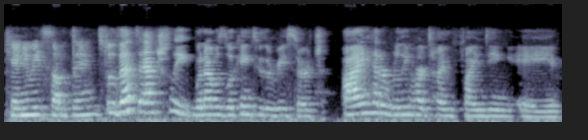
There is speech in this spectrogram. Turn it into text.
Can you eat something? So that's actually when I was looking through the research, I had a really hard time finding a.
